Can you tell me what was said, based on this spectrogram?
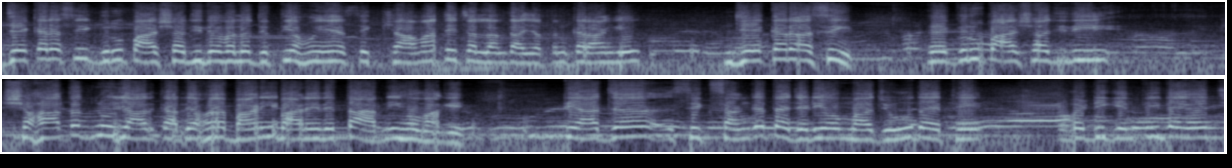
ਜੇਕਰ ਅਸੀਂ ਗੁਰੂ ਪਾਤਸ਼ਾਹ ਜੀ ਦੇ ਵੱਲੋਂ ਦਿੱਤੀਆਂ ਹੋਈਆਂ ਸਿੱਖਿਆਵਾਂ ਤੇ ਚੱਲਣ ਦਾ ਯਤਨ ਕਰਾਂਗੇ ਜੇਕਰ ਅਸੀਂ ਗੁਰੂ ਪਾਤਸ਼ਾਹ ਜੀ ਦੀ ਸ਼ਹਾਦਤ ਨੂੰ ਯਾਦ ਕਰਦੇ ਹੋਏ ਬਾਣੀ ਬਾਣੇ ਦੇ ਧਾਰਨੀ ਹੋਵਾਂਗੇ, ਤੇ ਅੱਜ ਸਿੱਖ ਸੰਗਤ ਹੈ ਜਿਹੜੀ ਉਹ ਮੌਜੂਦ ਹੈ ਇੱਥੇ, ਵੱਡੀ ਗਿਣਤੀ ਦੇ ਵਿੱਚ,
